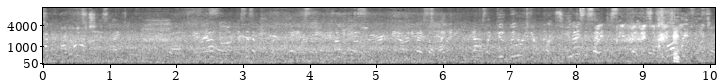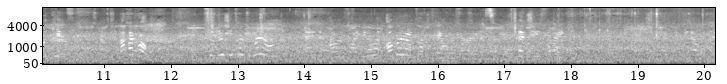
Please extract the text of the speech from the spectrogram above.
I'm to my mom, she's like, "Well, you know, this is a public place, and you know, you guys don't like it." And I was like, "Dude, we were here first. You guys decided to sleep at night, it's with kids. Not my problem." So then she turns around, and I was like, "You know what? I'll go down and talk to the officers." And she's like, "You know, the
